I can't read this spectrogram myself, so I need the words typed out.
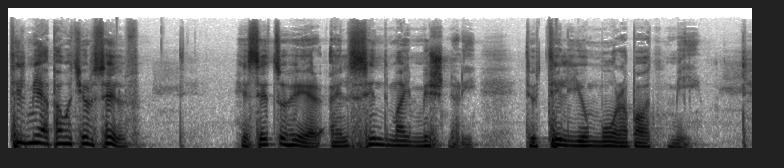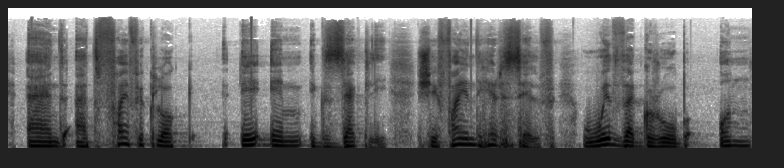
tell me about yourself. He said to her, I'll send my missionary to tell you more about me. And at five o'clock a.m. exactly, she found herself with the group on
